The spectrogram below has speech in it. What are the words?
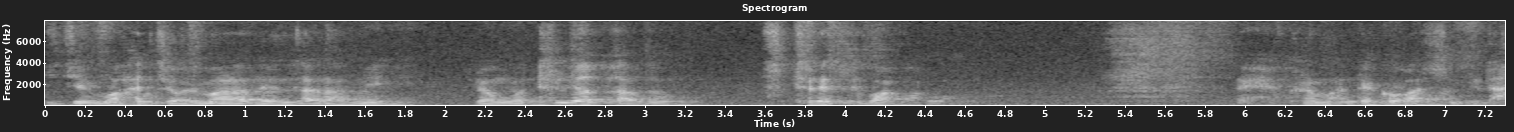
이제 뭐 한 지 얼마나 된 사람이 이런 거 틀렸다고 스트레스 받고 네, 그러면 안 될 것 같습니다.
